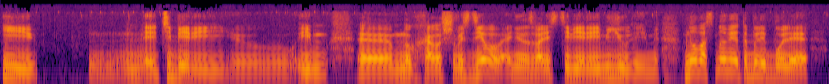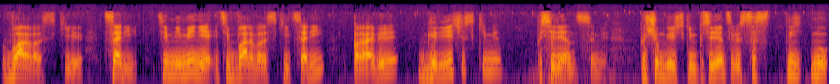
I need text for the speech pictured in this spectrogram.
и э, Тиберий им много хорошего сделал, и они назывались Тибериями Юлиями. Но в основе это были более варварские цари. Тем не менее, эти варварские цари правили греческими поселенцами. Причем греческими поселенцами со ну,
